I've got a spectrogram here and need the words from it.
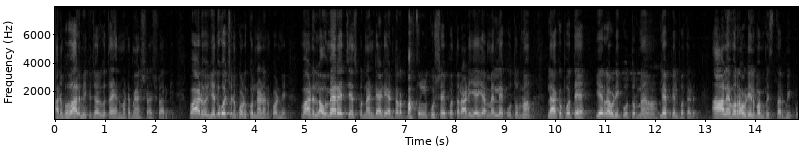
అనుభవాలు మీకు జరుగుతాయి అన్నమాట మేషరాశి వారికి. వాడు ఎదుగొచ్చిన కొడుకున్నాడు అనుకోండి వాడు లవ్ మ్యారేజ్ చేసుకున్నాను డాడీ అంటారు అబ్బా ఫుల్ ఖుషి అయిపోతారు. ఆడు ఏ ఎమ్మెల్యే కూతురునో లేకపోతే ఏ రౌడీ కూతురునో లేపుకెళ్ళిపోతాడు. వాళ్ళేమో రౌడీలు పంపిస్తారు మీకు.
